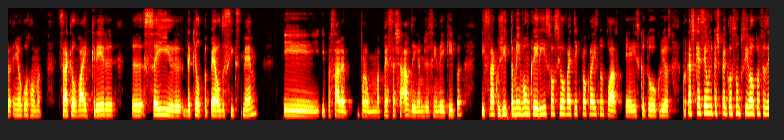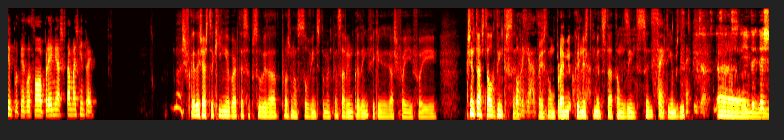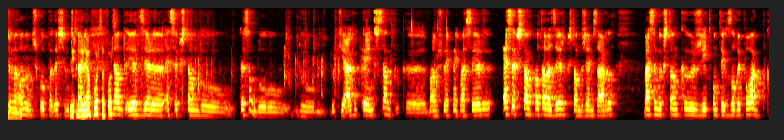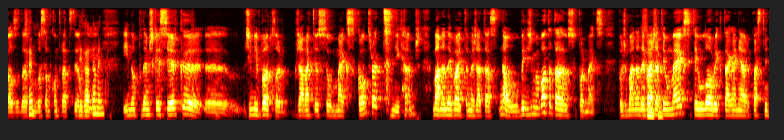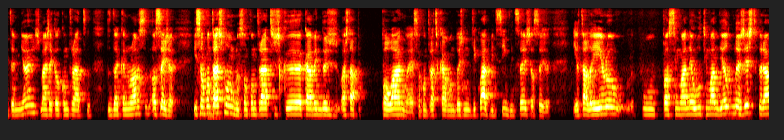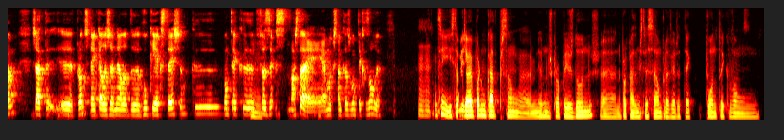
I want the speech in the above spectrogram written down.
em Oklahoma? Será que ele vai querer sair daquele papel de sixth man e, e passar a, para uma peça-chave, digamos assim, da equipa e será que os Gito também vão querer isso ou se ele vai ter que procurar isso no outro lado? É isso que eu estou curioso. Porque acho que essa é a única especulação possível para fazer, porque em relação ao prémio acho que está mais que entregue. Acho que deixaste aqui em aberto essa possibilidade para os nossos ouvintes também pensarem um bocadinho. Fica, acho que foi, foi. Acrescentaste algo de interessante. Obrigado. Este é um prémio que neste momento está tão desinteressante sim, como tínhamos dito. Sim. Exato, exato. Um... E de, deixa-me, oh não, desculpa, deixa-me tocar. Não, força, força. Não, ia dizer uh, essa questão do. Atenção, do, do, do Tiago, que é interessante, porque vamos ver como é que vai ser. Essa questão que ele estava a dizer, a questão do James Harden, vai ser uma questão que os Heat vão ter que resolver para o ano, por causa da Sim. renovação de contrato dele. Exatamente. E, e, não podemos esquecer que uh, Jimmy Butler já vai ter o seu max contract, digamos. Banana vai também já está. Não, o Jimmy Butler está o super max. Depois o Banana vai já tem o max, tem o Laurie que está a ganhar quase 30 milhões, mais aquele contrato do Duncan Robinson. Ou seja, e são contratos longos, não são contratos que acabem dois, lá está, para o ano, é, são contratos que acabam de 2024, 25, 26, ou seja, e o Tyler Hero, o próximo ano é o último ano dele, mas este verão já te, eh, pronto, tem aquela janela de rookie extension que vão ter que uhum. fazer. Lá está, é, é uma questão que eles vão ter que resolver. Uhum. Sim, isso também já vai pôr um bocado de pressão uh, mesmo nos próprios donos, uh, na própria administração, para ver até que ponto é que vão,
